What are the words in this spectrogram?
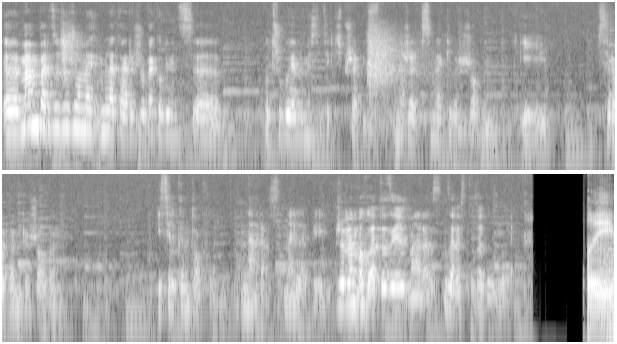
E, Mam bardzo dużo mleka ryżowego, więc e, potrzebuję wymyślić jakiś przepis na rzecz z mlekiem ryżowym i syropem ryżowym i silken tofu naraz najlepiej, żebym mogła to zjeść naraz. Zaraz to zagoogluję. Three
